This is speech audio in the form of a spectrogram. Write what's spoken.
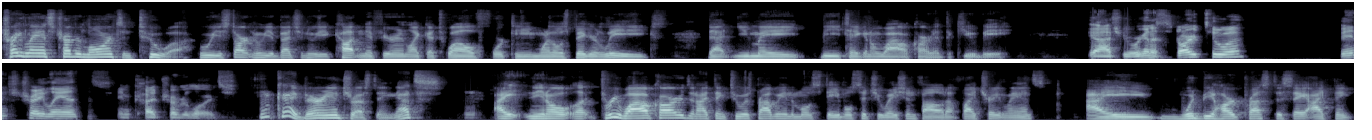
Trey Lance, Trevor Lawrence, and Tua. Who are you starting, who you benching, who you cutting if you're in like a 12, 14, one of those bigger leagues that you may be taking a wild card at the QB? Got you. We're gonna start Tua, bench Trey Lance, and cut Trevor Lawrence. Okay, very interesting. That's I you know uh, three wild cards, and I think Tua is probably in the most stable situation, followed up by Trey Lance. I would be hard pressed to say I think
